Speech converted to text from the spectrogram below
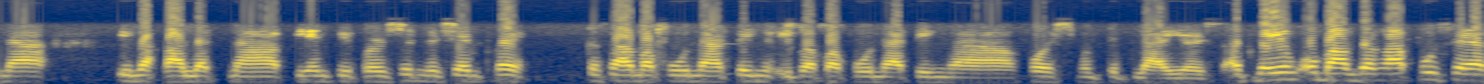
na pinakalat na PNP person na siyempre kasama po natin yung iba pa po nating ah, force multipliers. At ngayong umaga nga po sir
